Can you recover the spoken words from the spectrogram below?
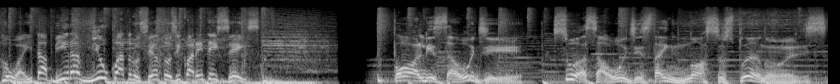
Rua Itabira, 1446. Poli Saúde. Sua saúde está em nossos planos.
